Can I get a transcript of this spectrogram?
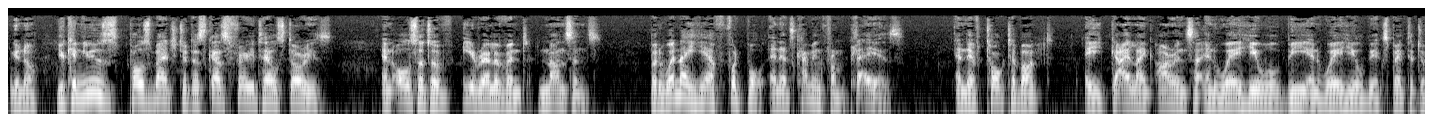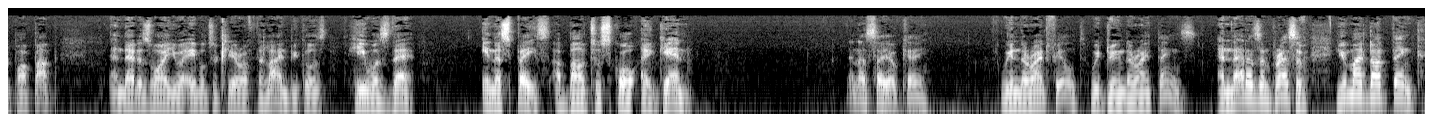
You know, you can use post match to discuss fairy tale stories and all sorts of irrelevant nonsense. But when I hear football and it's coming from players and they've talked about a guy like Arinsa and where he will be and where he'll be expected to pop up, and that is why you were able to clear off the line because he was there in a space about to score again. Then I say, okay, we're in the right field. We're doing the right things. And that is impressive. You might not think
